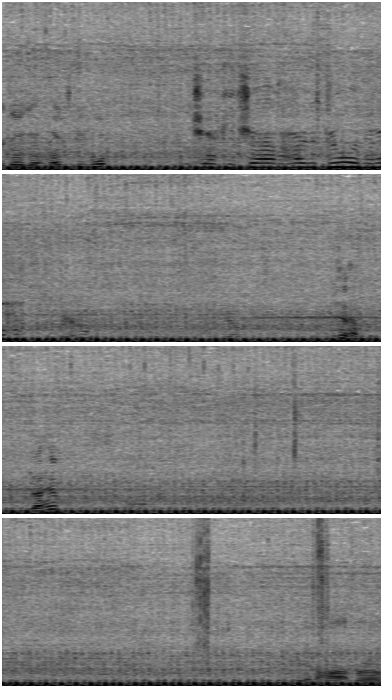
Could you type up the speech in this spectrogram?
that goes and hugs people. Jackie Chad, how you doing, man? Yeah. Is that him? Getting hot, bro.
